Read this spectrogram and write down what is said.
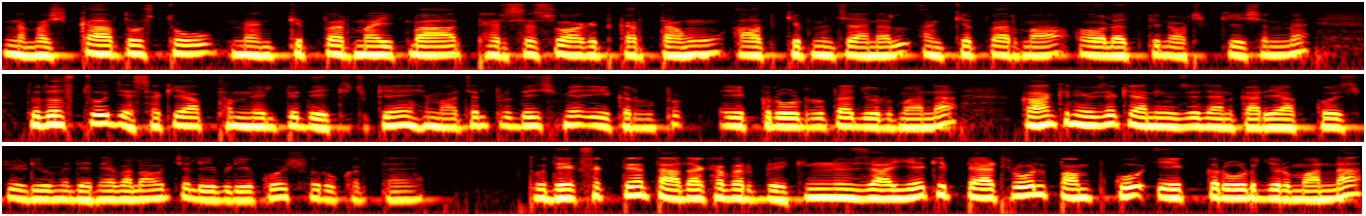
नमस्कार दोस्तों, मैं अंकित वर्मा एक बार फिर से स्वागत करता हूँ आपके अपने channel Ankit Verma all H P notification में। तो दोस्तों, जैसा कि आप थंबनेल पे देख चुके हैं, हिमाचल प्रदेश में एक रुप, एक करोड़ रुपया जुर्माना, कहाँ की न्यूज़ है, क्या न्यूज़ है, जानकारी आपको इस वीडियो में देने वाला हूँ। चलिए वीडियो को शुरू करते हैं। तो देख सकते हैं, ताज़ा खबर। ब्रेकिंग न्यूज़ आई है कि पेट्रोल पंप को एक करोड़ जुर्माना,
